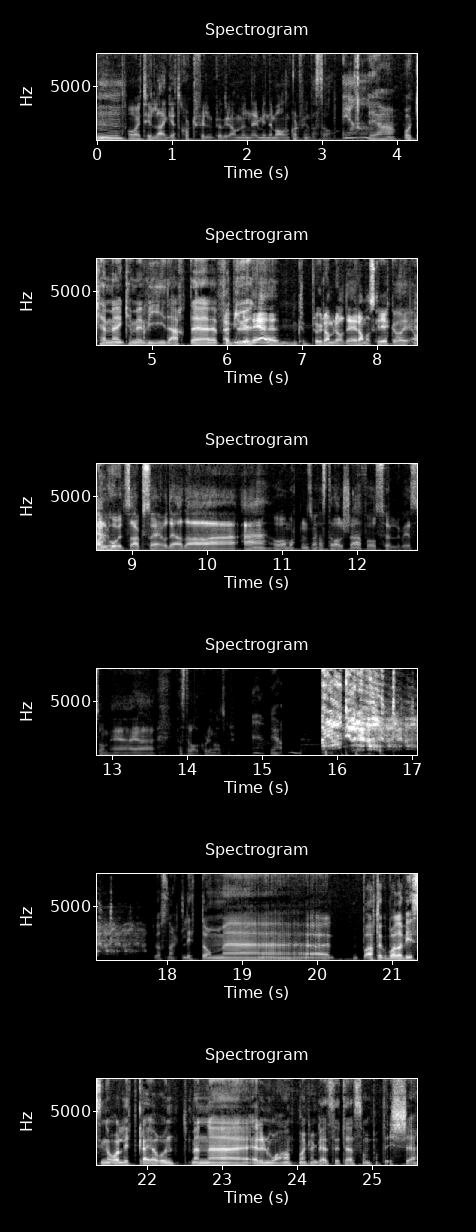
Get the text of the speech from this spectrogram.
Mm. Og i tillegg et kortfilmprogram under Minimalen kortfilmfestival. Ja. Ja. Og hvem er, hvem er vi der? Det, for Eh, vi, du, det er programrådet i Ramaskrik, og i Ja. all hovedsak så er jo det da jeg og Morten som er festivalsjef, og Sølvi som er eh, festivalkoordinator. Ja. Du har snakket litt om eh, at dere både har visninger og litt greier rundt, men eh, er det noe annet man kan glede seg til som på en måte ikke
